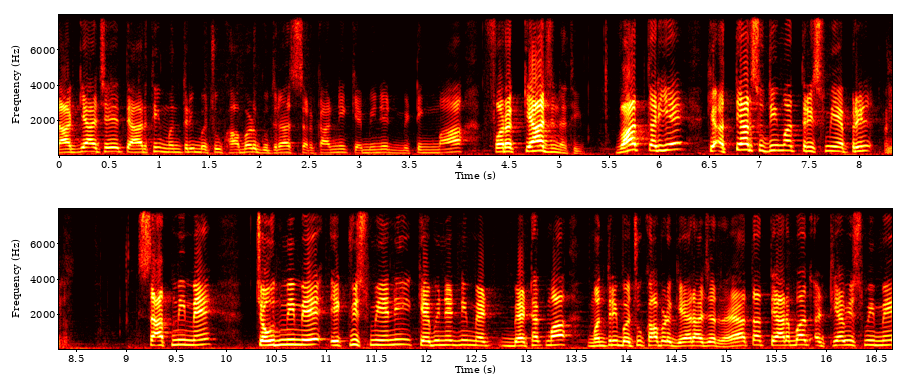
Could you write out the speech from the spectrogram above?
લાગ્યા છે, ત્યારથી મંત્રી બચુ ખાબડ ગુજરાત સરકારની કેબિનેટ મિટિંગમાં ફરક્યા જ નથી. વાત કરીએ કે અત્યાર સુધીમાં ત્રીસમી એપ્રિલ, સાતમી મે ચૌદમી મે એકવીસમી એની કેબિનેટની બેઠકમાં મંત્રી બચુ ખાબડ ગેરહાજર રહ્યા હતા. ત્યારબાદ અઠ્યાવીસમી મે,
